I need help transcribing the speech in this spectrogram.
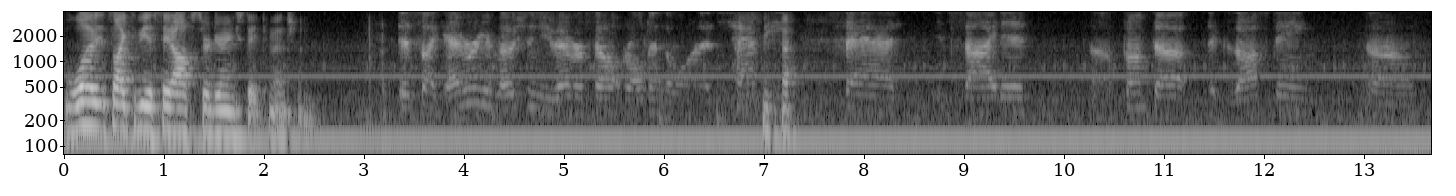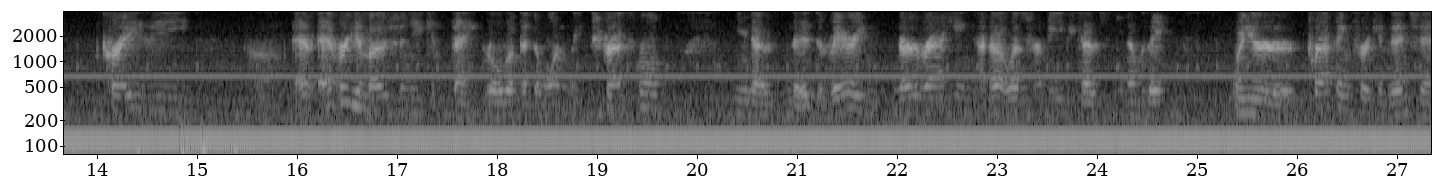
what it's like to be a state officer during state convention? It's like every emotion you've ever felt rolled into one. It's happy, sad, excited, um, pumped up, exhausting, um, crazy. E- every emotion you can think rolled up into one week. Stressful, you know, it's very nerve wracking. I know it was for me because you know they when you're prepping for a convention,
